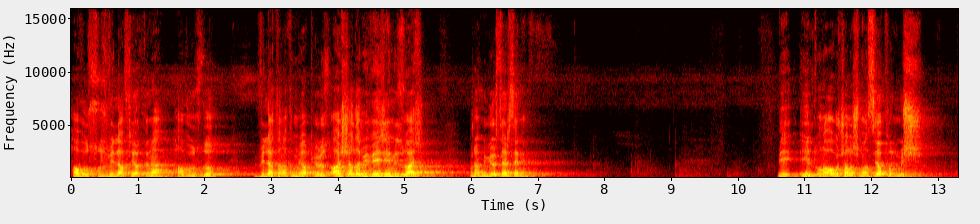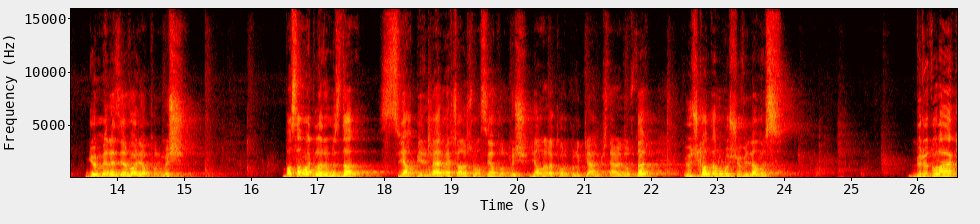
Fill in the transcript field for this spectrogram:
havuzsuz villa fiyatına havuzlu villa tanıtımı yapıyoruz. Aşağıda bir WC'miz var. Buranı bir göstersene. Bir Hilton lavabo çalışması yapılmış. Gömme rezervuar yapılmış. Basamaklarımızda siyah bir mermer çalışması yapılmış. Yanlara korkuluk gelmiş değerli dostlar. 3 kattan oluşuyor villamız. Brüt olarak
